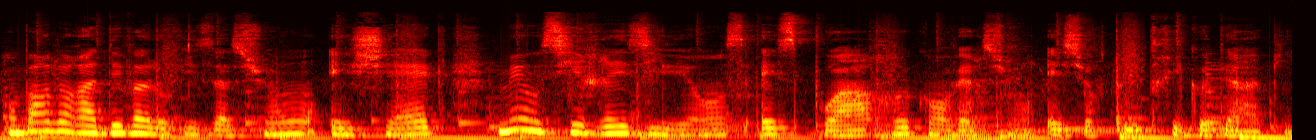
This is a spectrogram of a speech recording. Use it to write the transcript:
on parlera dévalorisation, échec, mais aussi résilience, espoir, reconversion et surtout trichothérapie.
